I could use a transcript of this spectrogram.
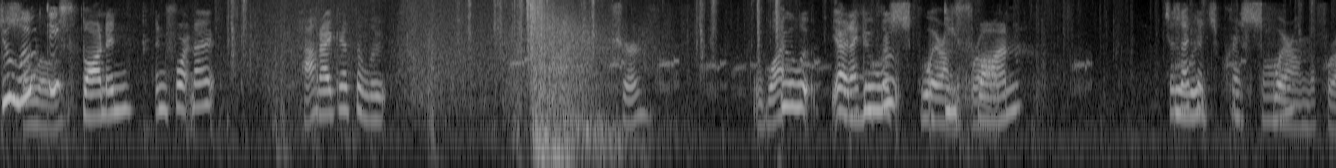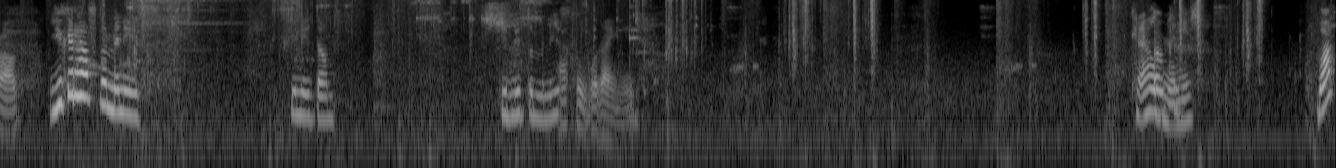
Do loot Solo. despawn in, in Fortnite? Huh? Can I get the loot? Sure. What? Do loot, yeah, But I do loot square on the frog. Says I could press square on the frog. You can have the minis if you need them. You need the minis? Exactly what I need. Can I hold Okay. minis? What?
